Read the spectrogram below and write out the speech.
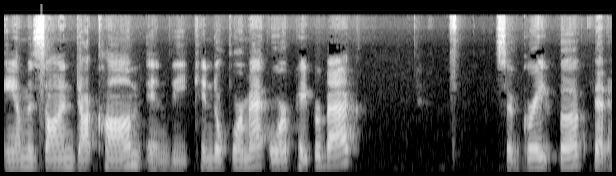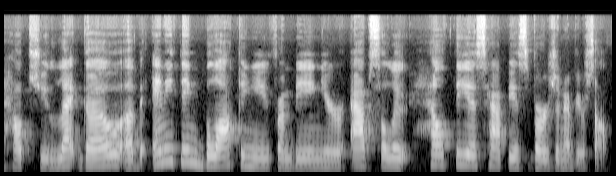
Amazon.com in the Kindle format or paperback. It's a great book that helps you let go of anything blocking you from being your absolute healthiest, happiest version of yourself.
